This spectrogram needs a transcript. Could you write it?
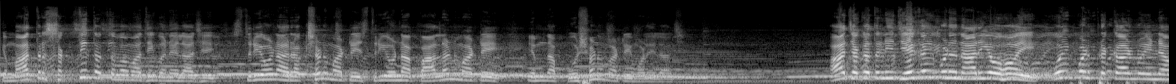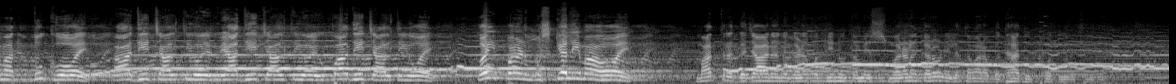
કે માત્ર શક્તિ તત્વમાંથી બનેલા છે. સ્ત્રીઓના રક્ષણ માટે, સ્ત્રીઓના પાલન માટે, એમના પોષણ માટે મળેલા છે. આ જગતની જે કંઈ પણ નારીઓ હોય, કોઈ પણ પ્રકારનું એનામાં દુઃખ હોય, આધિ ચાલતી હોય, વ્યાધિ ચાલતી હોય, ઉપાધિ ચાલતી હોય, કોઈ પણ મુશ્કેલીમાં હોય, માત્ર ગજાનન ગણપતિનું તમે સ્મરણ કરો ને એટલે તમારા બધા દુઃખો દૂર થઈ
